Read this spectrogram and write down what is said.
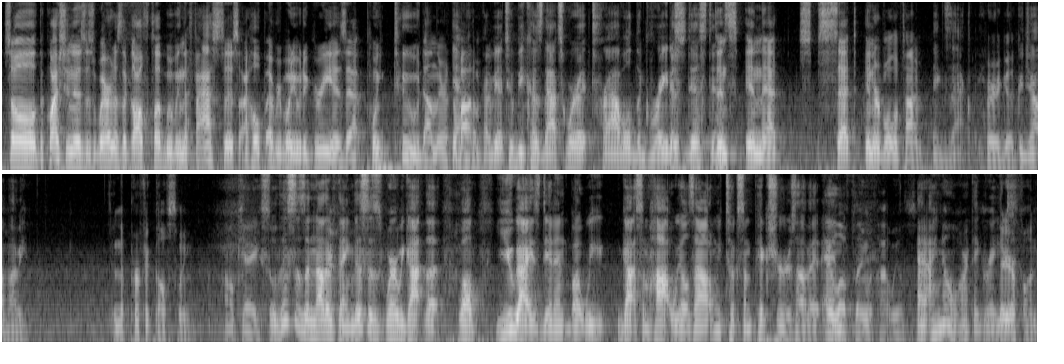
So the question is, is where does the golf club moving the fastest? I hope everybody would agree is at point two down there at the Yeah, bottom. Gotta be at two because that's where it traveled the greatest distance. Distance in that set interval of time. Exactly. Very good. Good job, Bobby. in the perfect golf swing. Okay, so this is another thing. This is where we got the well, you guys didn't, but we got some Hot Wheels out and we took some pictures of it. I love playing with Hot Wheels. And I know, aren't they great? They are fun.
